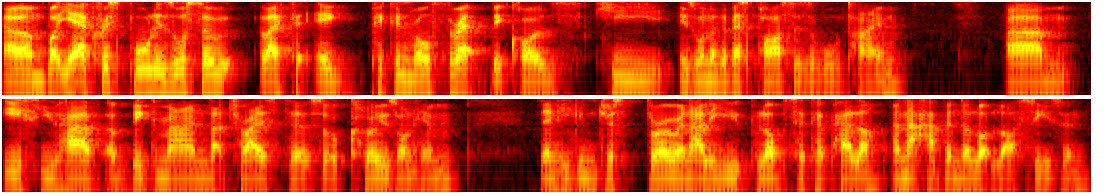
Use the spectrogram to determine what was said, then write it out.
Um, but yeah, Chris Paul is also like a pick and roll threat because he is one of the best passers of all time. Um, if you have a big man that tries to sort of close on him, then he can just throw an alley oop lob to Capela, and that happened a lot last season.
